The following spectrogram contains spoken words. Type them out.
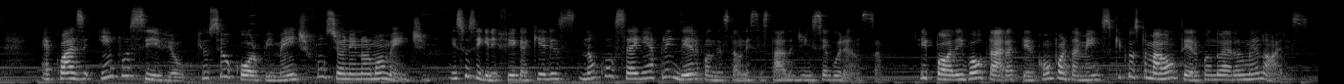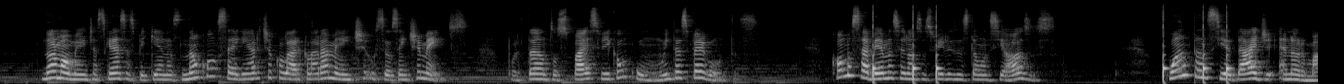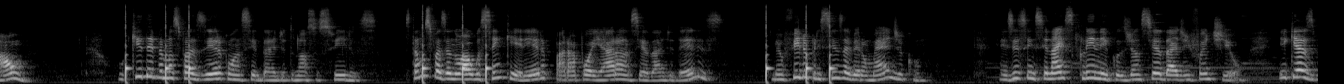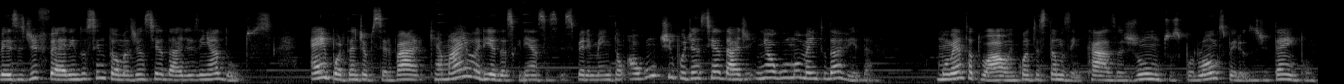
é quase impossível que o seu corpo e mente funcionem normalmente. Isso significa que eles não conseguem aprender quando estão nesse estado de insegurança e podem voltar a ter comportamentos que costumavam ter quando eram menores. Normalmente, as crianças pequenas não conseguem articular claramente os seus sentimentos. Portanto, os pais ficam com muitas perguntas. Como sabemos se nossos filhos estão ansiosos? Quanta ansiedade é normal? O que devemos fazer com a ansiedade dos nossos filhos? Estamos fazendo algo sem querer para apoiar a ansiedade deles? Meu filho precisa ver um médico? Existem sinais clínicos de ansiedade infantil e que às vezes diferem dos sintomas de ansiedade em adultos. É importante observar que a maioria das crianças experimentam algum tipo de ansiedade em algum momento da vida. O momento atual, enquanto estamos em casa juntos por longos períodos de tempo,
